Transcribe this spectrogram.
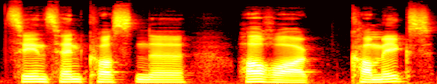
10 Cent kostende Horror- Comics,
